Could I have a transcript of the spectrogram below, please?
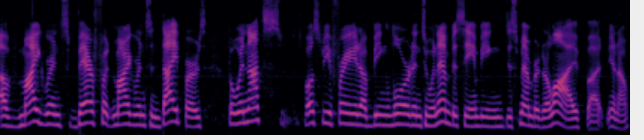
of migrants, barefoot migrants in diapers, but we're not supposed to be afraid of being lured into an embassy and being dismembered alive. But you know,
